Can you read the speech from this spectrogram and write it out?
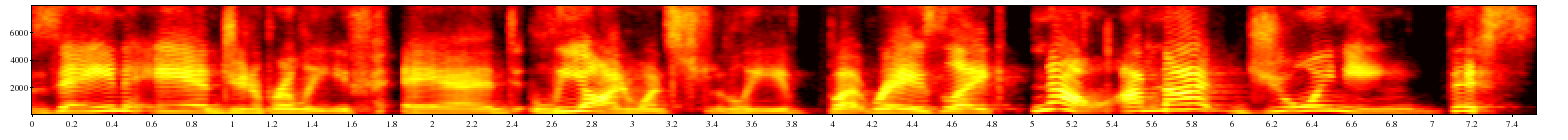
Zane and Juniper leave, and Leon wants to leave, but Ray's like, "No, I'm not joining this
